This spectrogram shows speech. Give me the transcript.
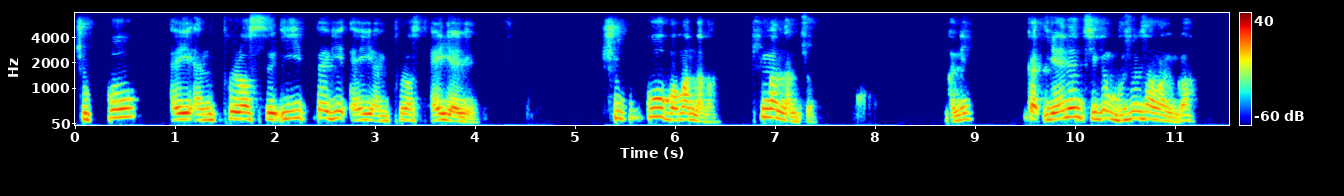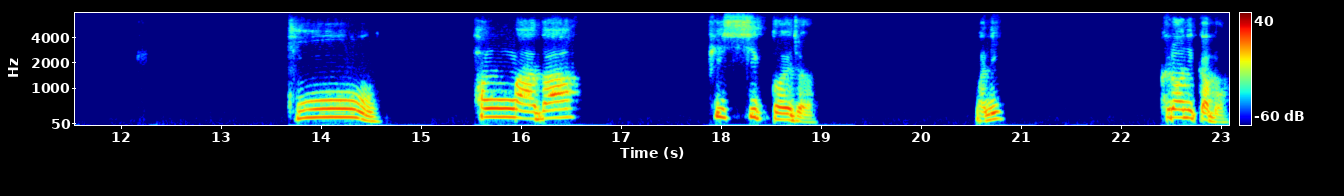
죽고 an 플러스 2 빼기 an 플러스 an이 죽고 뭐만 남아? p만 남죠. 아니? 그러니까 얘는 지금 무슨 상황인가? 두 항마다 p씩 더해져요. 맞니? 그러니까 뭐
